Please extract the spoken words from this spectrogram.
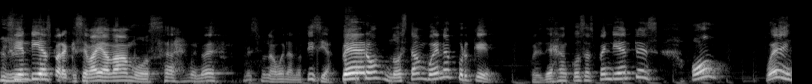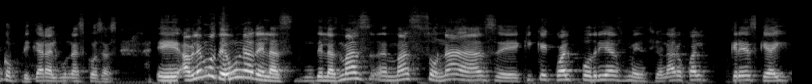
100 días para que se vaya, vamos. Ah, bueno, es una buena noticia, pero no es tan buena porque pues dejan cosas pendientes o pueden complicar algunas cosas. Eh, hablemos de una de las, de las más, más sonadas, eh, Quique, ¿cuál podrías mencionar o cuál crees que hay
